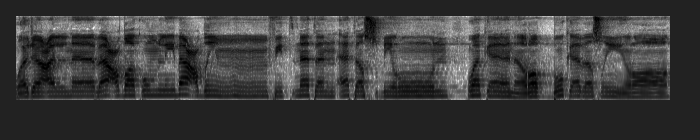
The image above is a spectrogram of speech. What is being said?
وَجَعَلْنَا بَعْضَكُمْ لِبَعْضٍ فِتْنَةً أَتَصْبِرُونَ وَكَانَ رَبُّكَ بَصِيرًا.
